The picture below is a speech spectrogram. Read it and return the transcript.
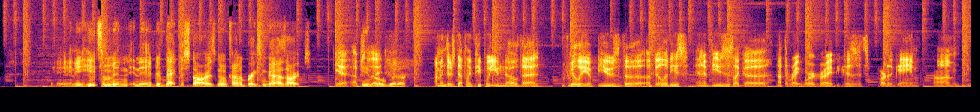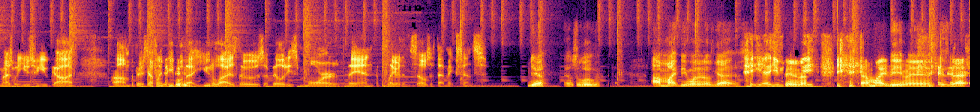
and it hits them and, and they're they're back to star, it's gonna kind of break some guys' hearts. Yeah, absolutely. You know, but uh I mean there's definitely people you know that really abuse the abilities and abuse is like a not the right word, right? Because it's part of the game. Um you might as well use who you got um, but there's definitely people that utilize those abilities more than the player themselves, if that makes sense. Yeah, absolutely. I might be one of those guys. yeah, you might be. I might be, man, because I,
